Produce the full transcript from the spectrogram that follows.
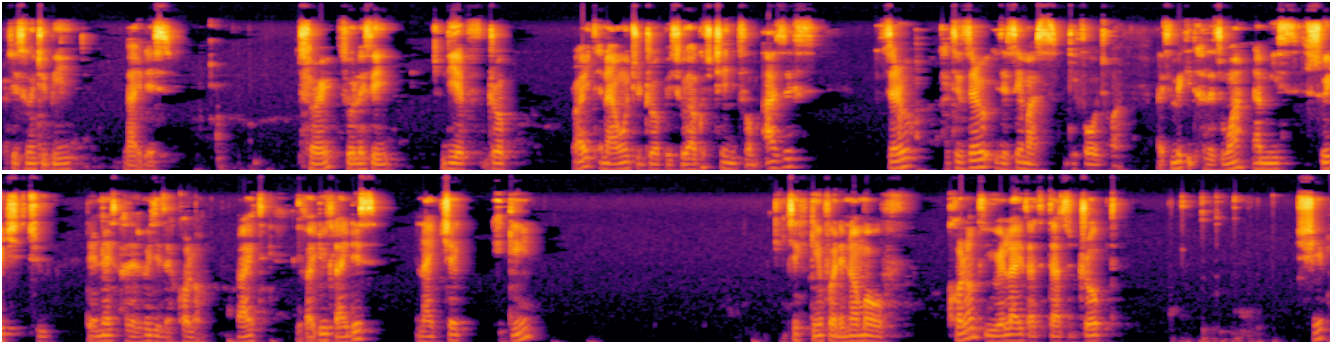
Which is going to be like this. Sorry so let's say df drop right? And i want to drop it. So i'm going to change it from axis zero. It is zero is the same as default one. You make it as one that means switch to the next axis which is a column right? If i do it like this and i check again check again for the number of columns you realize that it has dropped shape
